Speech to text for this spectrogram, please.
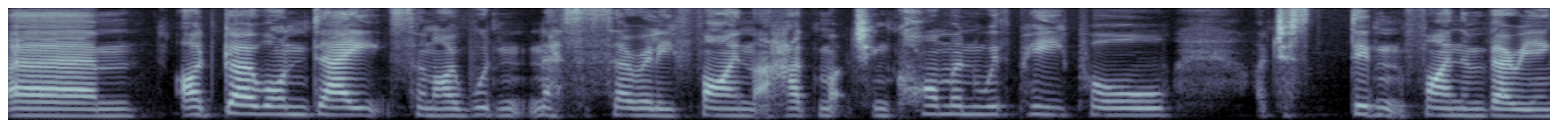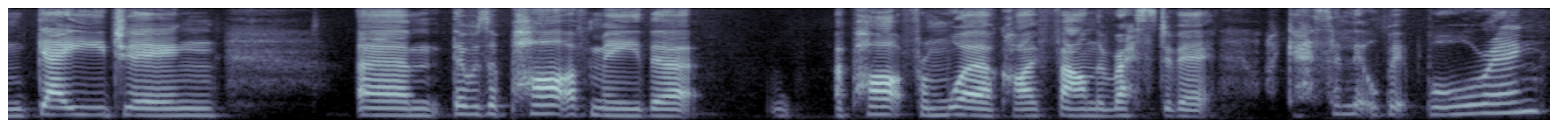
Um, I'd go on dates and I wouldn't necessarily find that I had much in common with people. I just didn't find them very engaging. Um, there was a part of me that, apart from work, I found the rest of it, I guess, a little bit boring.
